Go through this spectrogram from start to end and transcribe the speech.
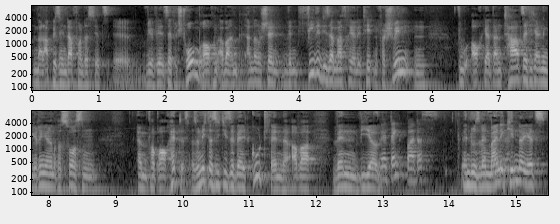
mal abgesehen davon, dass jetzt äh, wir, wir sehr viel Strom brauchen, aber an anderen Stellen, wenn viele dieser Materialitäten verschwinden, du auch ja dann tatsächlich einen geringeren Ressourcenverbrauch ähm, hättest. Also nicht, dass ich diese Welt gut fände, aber wenn wir... Es wäre denkbar, dass... Wenn, du, wenn meine Kinder jetzt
